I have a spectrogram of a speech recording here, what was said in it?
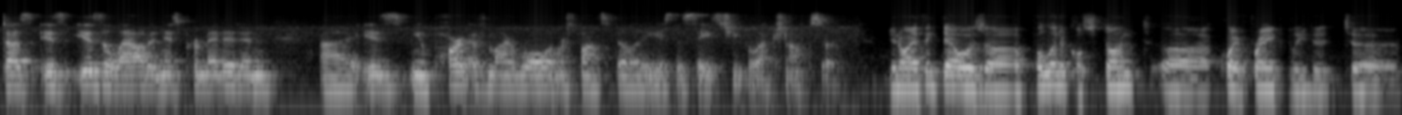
does is is allowed and is permitted and uh, is you know part of my role and responsibility as the state's chief election officer you know, I think that was a political stunt, uh, quite frankly, to, to,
